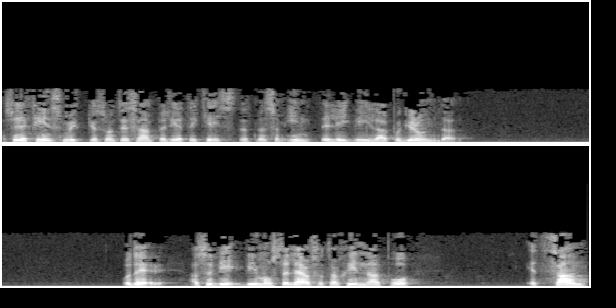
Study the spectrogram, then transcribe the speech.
Alltså det finns mycket som till exempel heter kristet men som inte vilar på grunden. Och det alltså vi, vi måste lära oss att ta skillnad på ett sant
